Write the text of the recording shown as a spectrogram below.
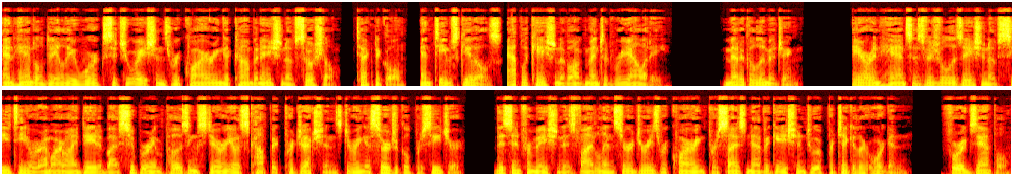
and handle daily work situations requiring a combination of social, technical, and team skills. Application of augmented reality. Medical imaging. AR enhances visualization of CT or MRI data by superimposing stereoscopic projections during a surgical procedure. This information is vital in surgeries requiring precise navigation to a particular organ. For example,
